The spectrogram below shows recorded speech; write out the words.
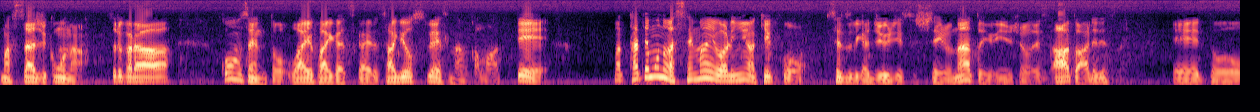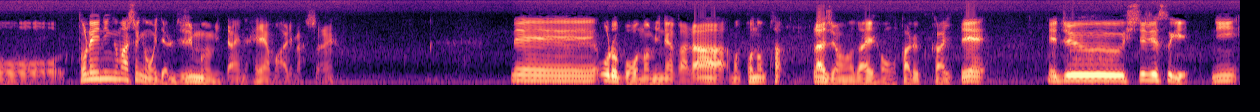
マッサージコーナー、それから、コンセント、Wi-Fi が使える作業スペースなんかもあって、まあ、建物が狭い割には結構設備が充実しているなという印象です。あ、あとあれですね。えっ、と、トレーニングマシンが置いてるジムみたいな部屋もありましたね。で、オロポを飲みながら、まあ、このラジオの台本を軽く書いて、で、17時過ぎに、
